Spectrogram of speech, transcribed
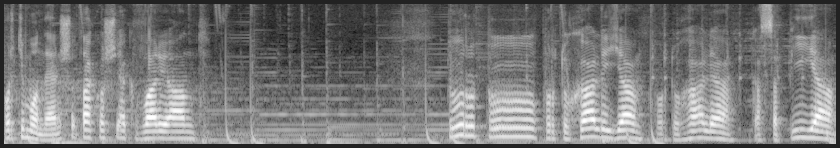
Портімоненше також як варіант. Туру-ту, Португалія, Португалія, Касапія.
